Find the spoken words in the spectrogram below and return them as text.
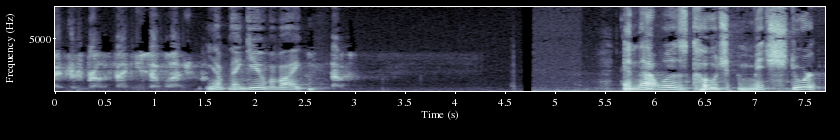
Racers, brother! Thank you so much. Yep. Thank you. Bye bye. And that was Coach Mitch Stewart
